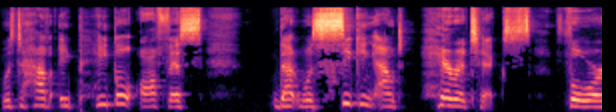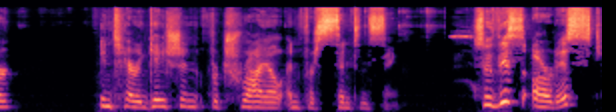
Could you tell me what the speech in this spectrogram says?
was to have a papal office that was seeking out heretics for interrogation, for trial, and for sentencing. So this artist,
